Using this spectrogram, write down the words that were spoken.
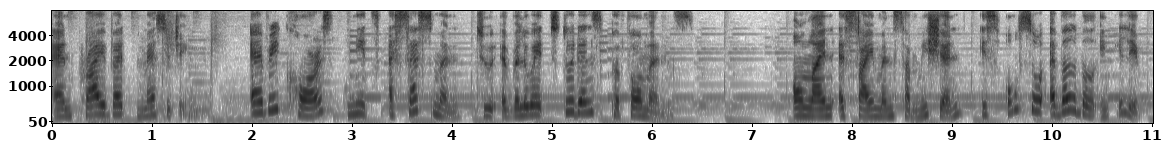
and private messaging. Every course needs assessment to evaluate students' performance. Online assignment submission is also available in eLEAP.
